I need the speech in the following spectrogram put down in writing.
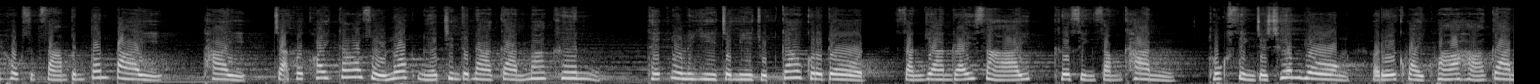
2563 เป็นต้นไป ไทยจะค่อยๆ ก้าวสู่โลกเหนือจินตนาการมากขึ้น เทคโนโลยีจะมีจุดก้าวกระโดด สัญญาณไร้สายคือสิ่งสำคัญ ทุกสิ่งจะเชื่อมโยง หรือไขว่คว้าหากัน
